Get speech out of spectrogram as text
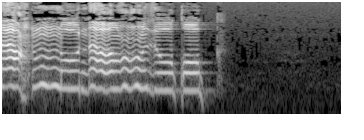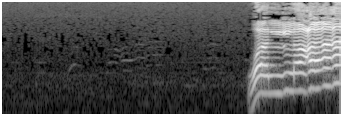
نحن نرزقك. والعاقبة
